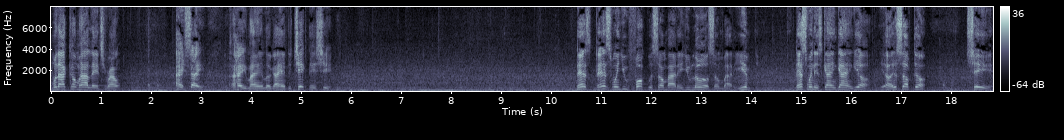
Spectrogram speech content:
when I come holler at you around, I say, hey man, look, I had to check that shit. That's that's when you fuck with somebody and you love somebody. Yeah. That's when it's gang gang. Yeah. Yeah, it's up there. Shit.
